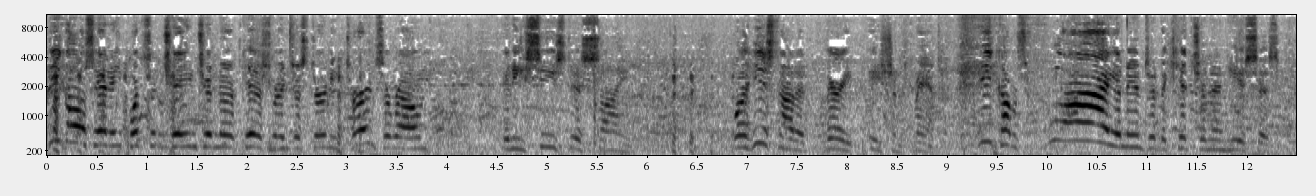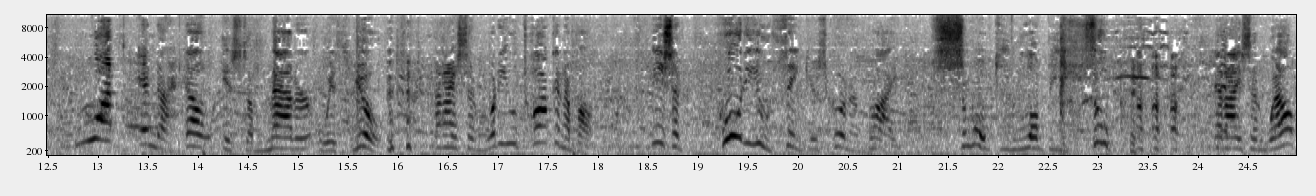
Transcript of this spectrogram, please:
He goes in, he puts a change in the cash register, and he turns around and he sees this sign. Well, he's not a very patient man. He comes flying into the kitchen and he says, What in the hell is the matter with you? And I said, What are you talking about? He said, Who do you think is going to buy smoky, lumpy soup? and I said, Well,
